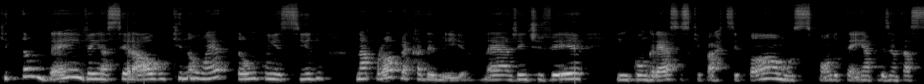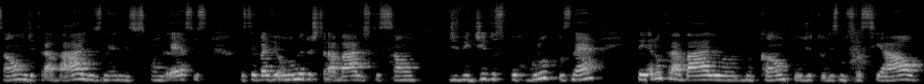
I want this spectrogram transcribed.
que também vem a ser algo que não é tão conhecido na própria academia. Né? A gente vê em congressos que participamos, quando tem apresentação de trabalhos né, nesses congressos, você vai ver o número de trabalhos que são divididos por grupos, né? Ter um trabalho no campo de turismo social,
